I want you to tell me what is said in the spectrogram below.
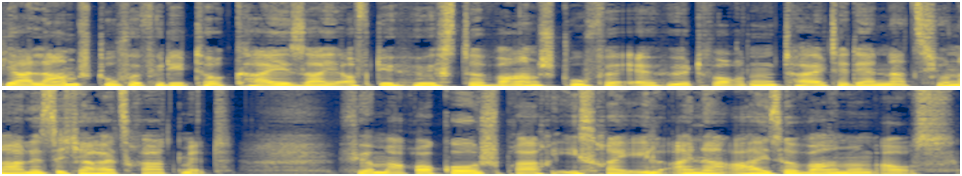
Die Alarmstufe für die Türkei sei auf die höchste Warnstufe erhöht worden, teilte der Nationale Sicherheitsrat mit. Für Marokko sprach Israel eine Reisewarnung aus.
